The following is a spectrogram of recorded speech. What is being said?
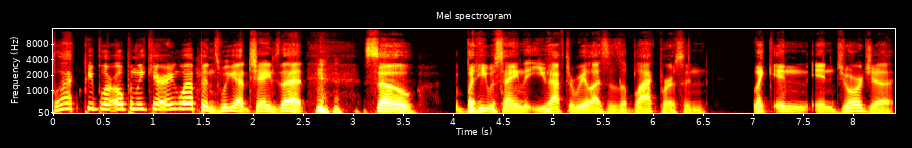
black people are openly carrying weapons. We got to change that. so, but he was saying that you have to realize as a black person, like in in Georgia,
